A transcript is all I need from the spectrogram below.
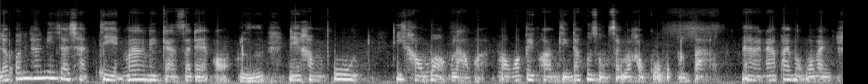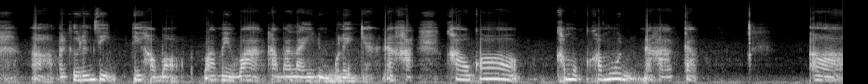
แล้วค่อนข้างที่จะชัดเจนมากในการแสดงออกหรือในคำพูดที่เขาบอกเราอะมองว่าเป็นความจริงถ้าคุณสงสัยว่าเขาโกหกหรือเปล่า นะหน้าไพ่บอกว่ามันเอ่อมันคือเรื่องจริงที่เขาบอกว่าไม่ว่างทำอะไรอยู่อะไรอย่างเงี้ยนะคะ เขาก็ขมุกขมุนนะคะ กับเอ่อ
